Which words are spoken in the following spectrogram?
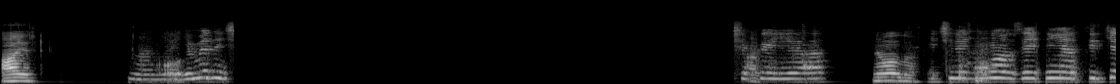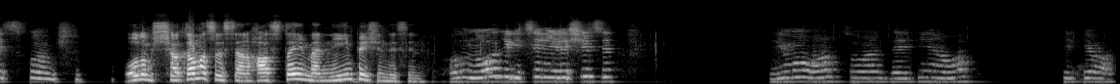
hayır. Lan ya yemedin Şakayı ya. Ne oldu? İçine limon, zeytinyağı, sirkesi koymuştum. Oğlum şaka mısın sen? Hastayım ben. Neyin peşindesin? Oğlum ne olacak içsen iyileşirsin. Limon var, su var, zeytinyağı var. Sirke var.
